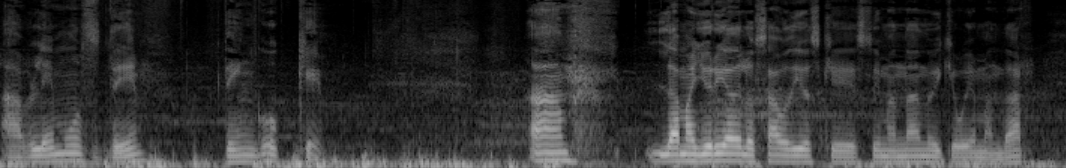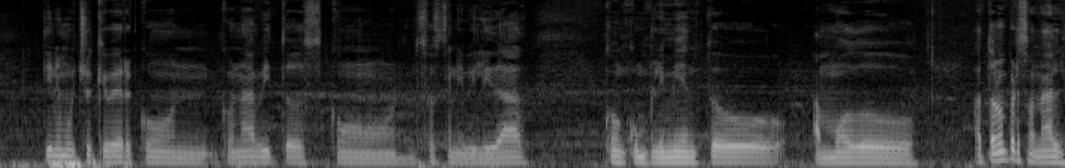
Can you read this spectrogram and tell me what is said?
hablemos de tengo que. la mayoría de los audios que estoy mandando y que voy a mandar tiene mucho que ver con, con hábitos, con sostenibilidad, con cumplimiento a modo, a tono personal.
